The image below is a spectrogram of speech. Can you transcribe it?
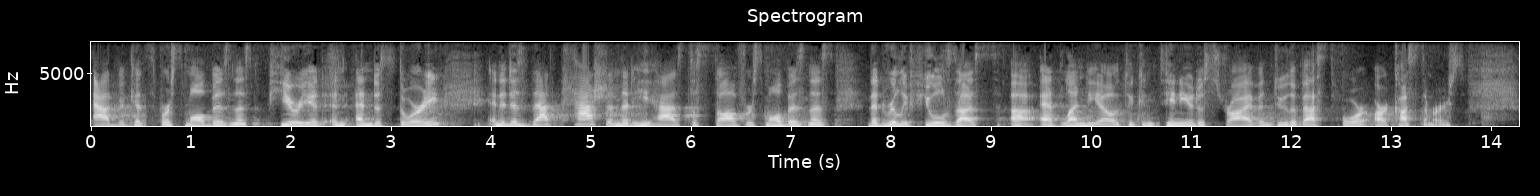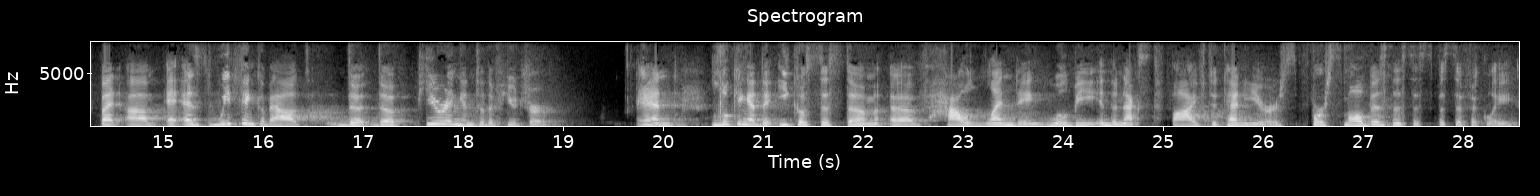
advocates for small business, period, and end of story. And it is that passion that he has to solve for small business that really fuels us uh, at Lendio to continue to strive and do the best for our customers. But um, as we think about the, the peering into the future, and looking at the ecosystem of how lending will be in the next five to 10 years for small businesses specifically.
